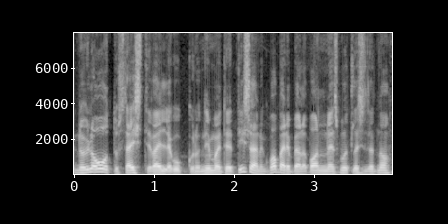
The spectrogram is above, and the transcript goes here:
no üle ootuste hästi välja kukkunud niimoodi, et ise nagu paberi peale pannes mõtlesid, et noh,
